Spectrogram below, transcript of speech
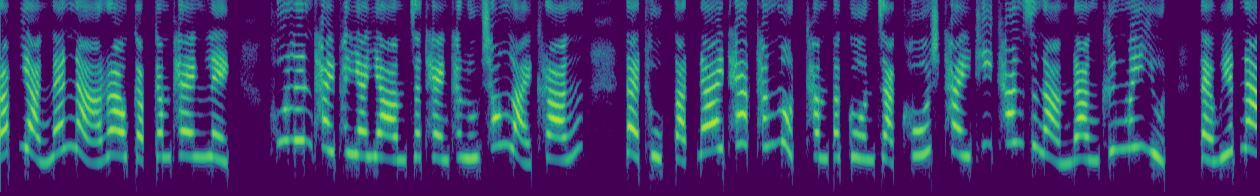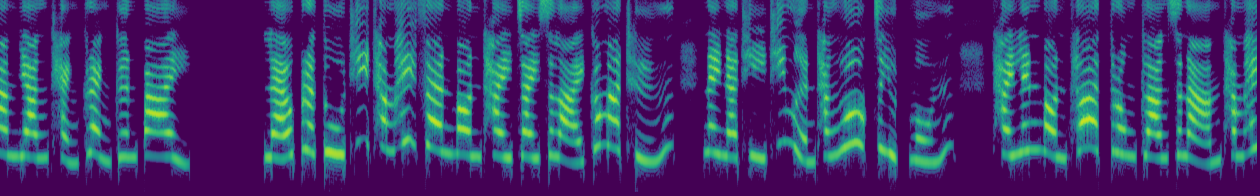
รับอย่างแน่นหนาราวกับกำแพงเหล็ก ผู้เล่นไทยพยายามจะแทงทะลุช่องหลายครั้ง แต่ถูกตัดได้แทบทั้งหมดคำตะโกนจากโค้ชไทยที่ข้างสนามดังขึ้นไม่หยุด แต่เวียดนามยังแข็งแกร่งเกินไป แล้วประตูที่ทำให้แฟนบอลไทยใจสลายก็มาถึง ในนาทีที่เหมือนทั้งโลกจะหยุดหมุน ไทยเล่นบอลพลาดตรงกลางสนามทำให้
